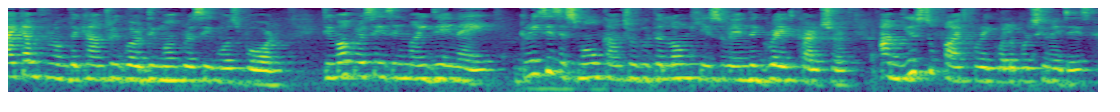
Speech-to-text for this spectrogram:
I come from the country where democracy was born. Democracy is in my DNA. Greece is a small country with a long history and a great culture. I'm used to fight for equal opportunities.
